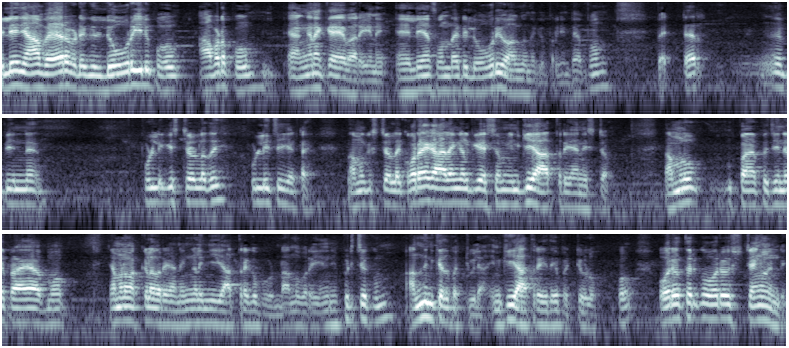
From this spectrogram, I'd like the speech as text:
ഇല്ലേ ഞാൻ വേറെ എവിടെയെങ്കിലും ലോറിയിൽ പോകും അവിടെ പോകും അങ്ങനെയൊക്കെ പറയണേ. ഇല്ലേ ഞാൻ സ്വന്തമായിട്ട് ലോറി വാങ്ങും എന്നൊക്കെ പറയണ്ടേ. അപ്പം ബെറ്റർ പിന്നെ പുള്ളിക്ക് ഇഷ്ടമുള്ളത് പുള്ളി ചെയ്യട്ടെ. നമുക്ക് ഇഷ്ടമുള്ള കുറേ കാലങ്ങൾക്ക് ശേഷം എനിക്ക് യാത്ര ചെയ്യാൻ ഇഷ്ടം. നമ്മളും പപ്പച്ചിന്റെ പ്രായമാകുമ്പോൾ നമ്മളെ മക്കളെ പറയുകയാണ് നിങ്ങൾ ഇനി യാത്രയൊക്കെ പോകണ്ടെന്ന് പറയും. ഇനി പിടിച്ചേക്കും. അന്ന് എനിക്കത് പറ്റൂല. എനിക്ക് യാത്ര ചെയ്തേ പറ്റുള്ളൂ. അപ്പോൾ ഓരോരുത്തർക്കും ഓരോ ഇഷ്ടങ്ങളുണ്ട്.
